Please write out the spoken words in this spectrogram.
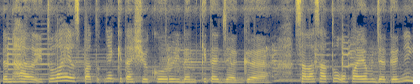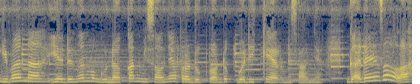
Dan hal itulah yang sepatutnya kita syukuri dan kita jaga. Salah satu upaya menjaganya gimana? Ya dengan menggunakan misalnya produk-produk body care misalnya. Gak ada yang salah,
